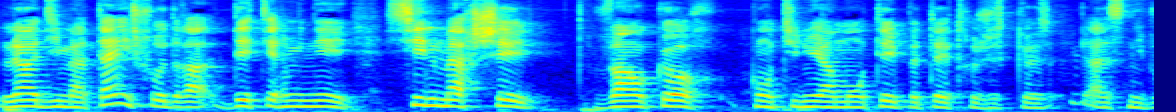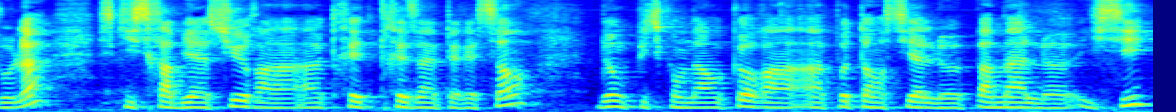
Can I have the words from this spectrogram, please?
Lundi matin il faudra déterminer si le marché va encore continuer à monter peut-être jusqu'à ce niveau-là ce qui sera bien sûr un, trait très intéressant donc puisqu'on a encore un, potentiel pas mal euh, ici.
